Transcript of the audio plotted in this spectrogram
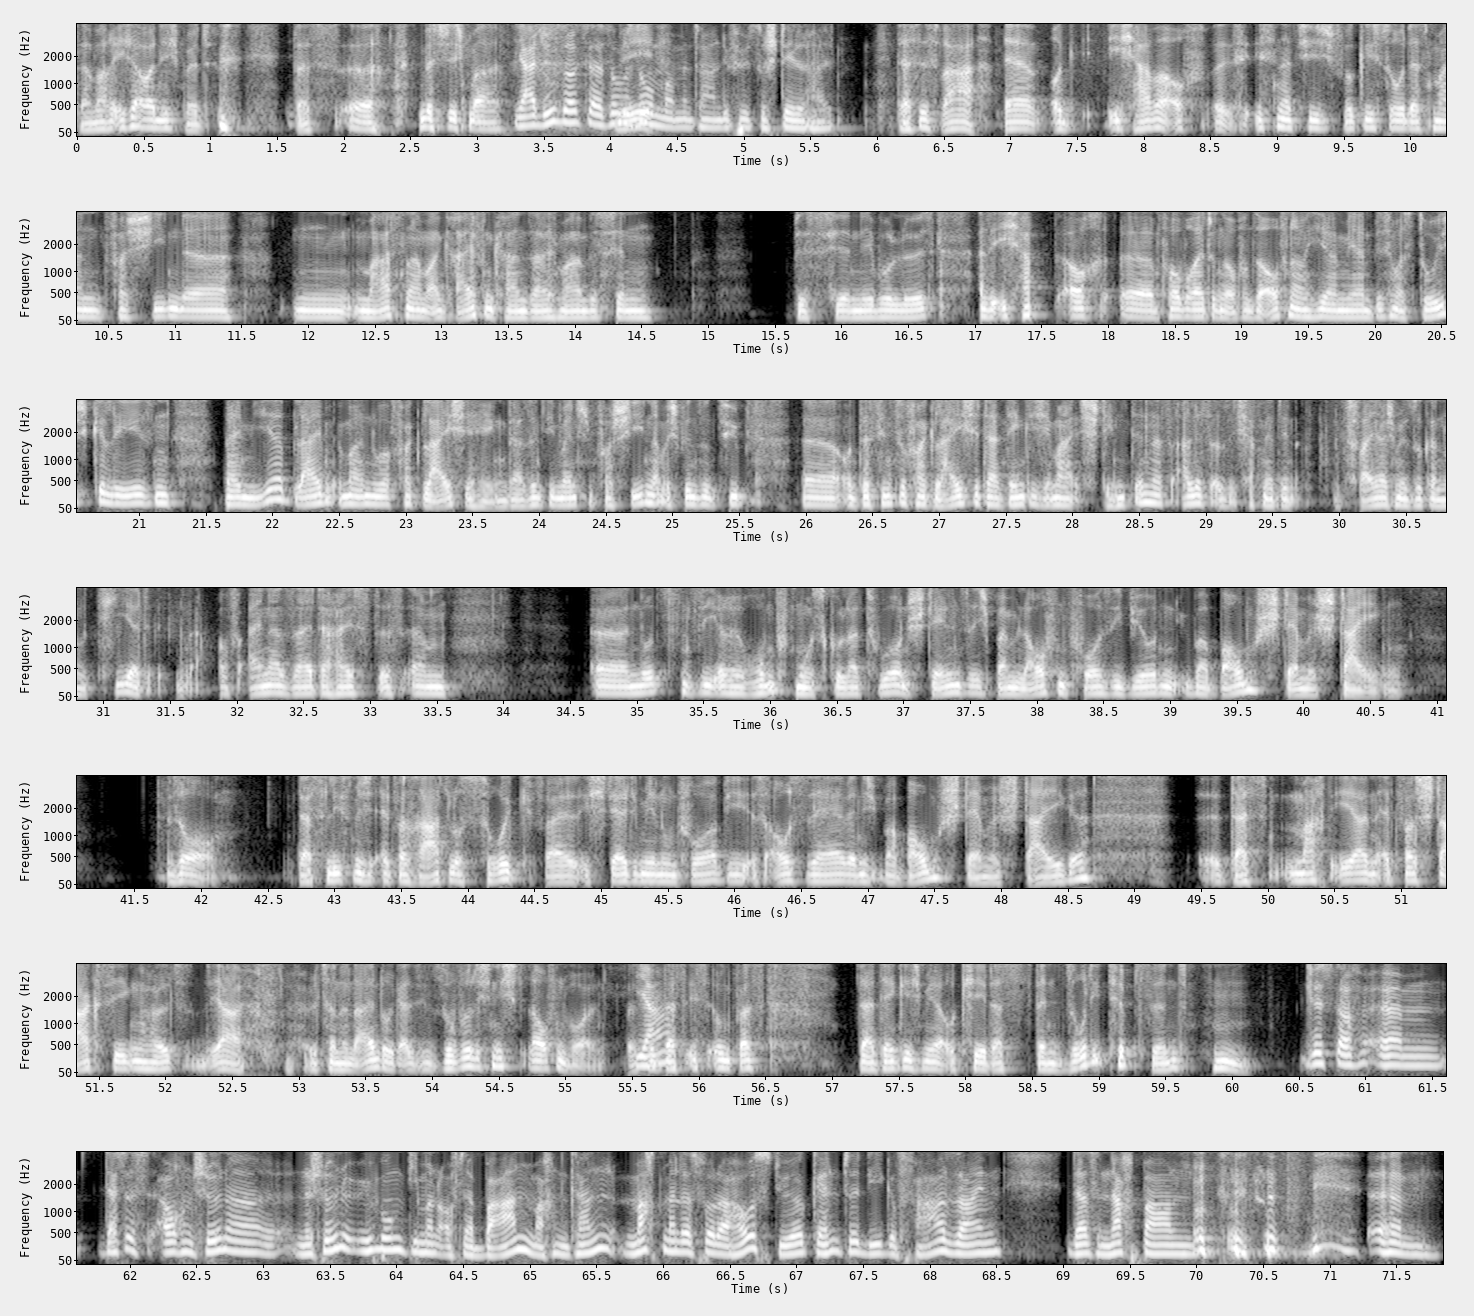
Da mache ich aber nicht mit. Das äh, möchte ich mal. Ja, du sollst ja sowieso Nee. momentan die Füße stillhalten. Das ist wahr. Äh, und ich habe auch, es ist natürlich wirklich so, dass man verschiedene mh, Maßnahmen ergreifen kann, sage ich mal, ein bisschen, bisschen nebulös. Also ich habe auch äh, Vorbereitung auf unsere Aufnahme hier mir ein bisschen was durchgelesen. Bei mir bleiben immer nur Vergleiche hängen. Da sind die Menschen verschieden, aber ich bin so ein Typ, äh, und das sind so Vergleiche, da denke ich immer, stimmt denn das alles? Also ich habe mir den, zwei habe ich mir sogar notiert. Auf einer Seite heißt es, ähm, äh, nutzen Sie Ihre Rumpfmuskulatur und stellen sich beim Laufen vor, Sie würden über Baumstämme steigen. So, das ließ mich etwas ratlos zurück, weil ich stellte mir nun vor, wie es aussähe, wenn ich über Baumstämme steige. Äh, Das macht eher einen etwas starksinnigen, hölz, ja, hölzernen Eindruck. Also so würde ich nicht laufen wollen. Ja. das ist irgendwas, da denke ich mir, okay, das, wenn so die Tipps sind, hm, Christoph, ähm, das ist auch ein schöner, eine schöne Übung, die man auf der Bahn machen kann. Macht man das vor der Haustür, könnte die Gefahr sein, dass Nachbarn ähm,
